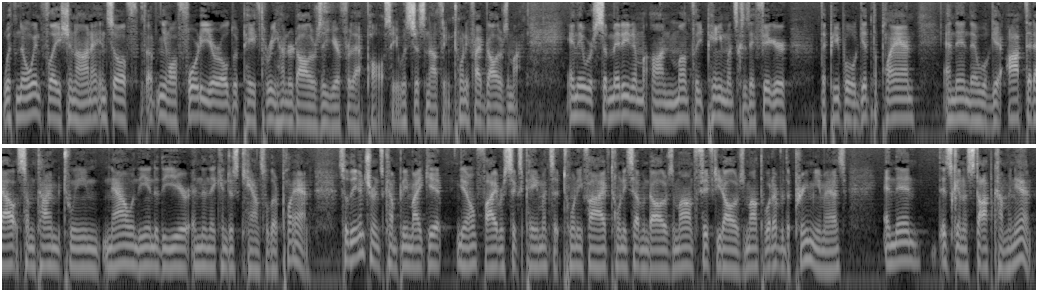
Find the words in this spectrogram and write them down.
with no inflation on it. And so, if, you know, a 40 year old would pay $300 a year for that policy. It was just nothing, $25 a month. And they were submitting them on monthly payments because they figure that people will get the plan and then they will get opted out sometime between now and the end of the year and then they can just cancel their plan. So the insurance company might get, you know, five or six payments at $25, $27 a month, $50 a month, whatever the premium is, and then it's going to stop coming in.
